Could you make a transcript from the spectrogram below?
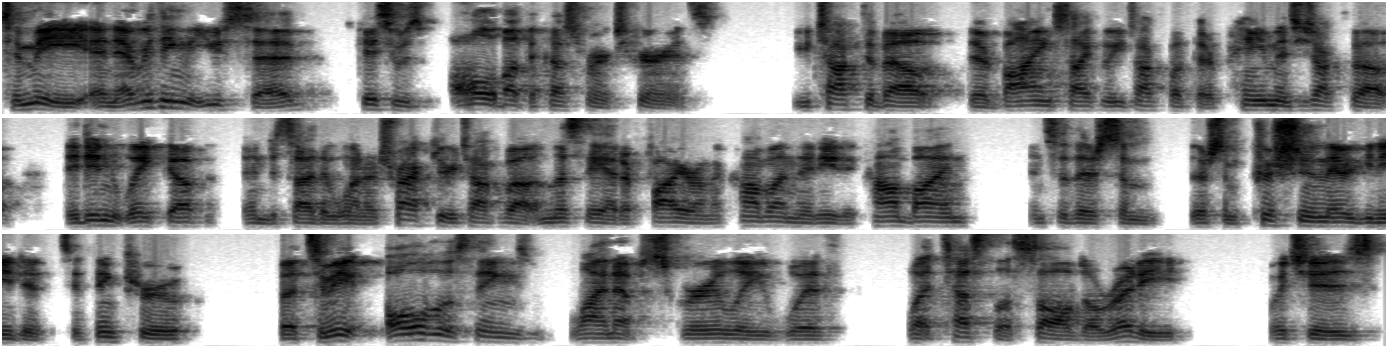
to me, and everything that you said, Casey, was all about the customer experience. You talked about their buying cycle. You talked about their payments. You talked about they didn't wake up and decide they want a tractor. You talk about unless they had a fire on the combine, they need a combine. And so there's some there's some cushion in there you need to, to think through. But to me, all those things line up squarely with what Tesla solved already, which is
